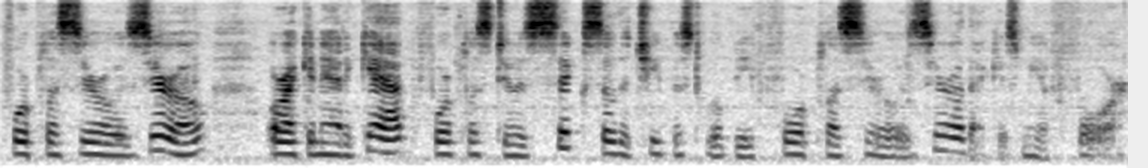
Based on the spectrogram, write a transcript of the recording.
4 plus 0 is 0. Or I can add a gap. 4 plus 2 is 6, so the cheapest will be 4 plus 0 is 0. That gives me a 4.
